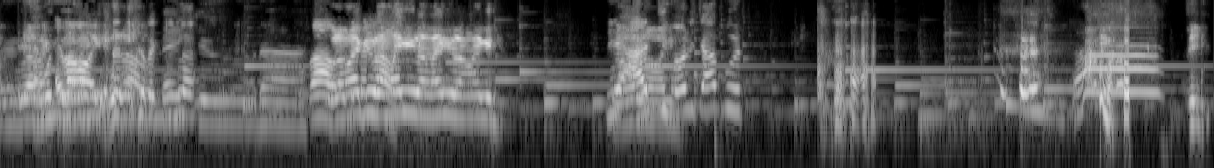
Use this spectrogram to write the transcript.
ulang Emang lagi emang ulang lagi gitu. ulang Thank you. Udah. ulang lagi ulang lagi ulang lagi ulang lagi Iya Ulang anjing mau dicabut.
